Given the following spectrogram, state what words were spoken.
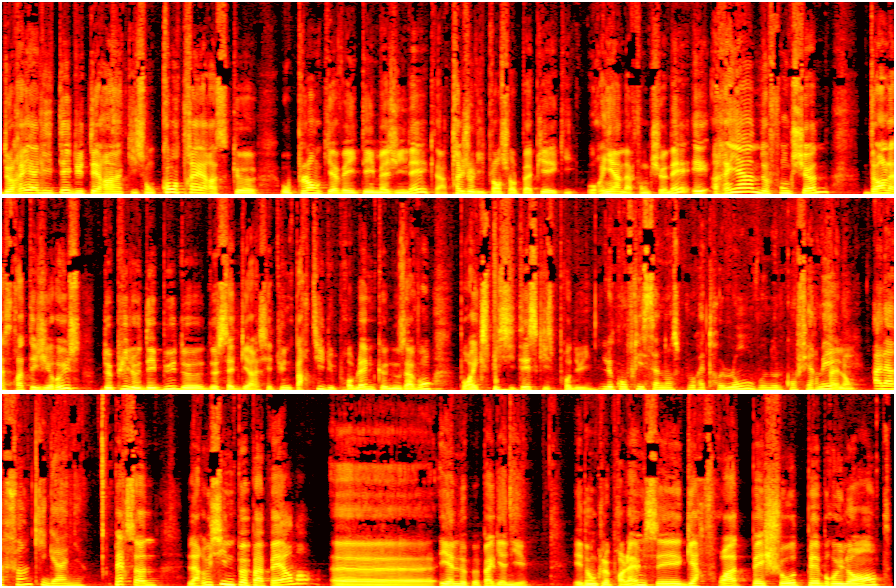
de réalités du terrain qui sont contraires à ce que, au plan qui avait été imaginé, qui est un très joli plan sur le papier et qui où rien n'a fonctionné, et rien ne fonctionne dans la stratégie russe depuis le début de, de cette guerre. C'est une partie du problème que nous avons pour expliciter ce qui se produit. Le conflit s'annonce pour être long, vous nous le confirmez. Très long. À la fin, qui gagne? Personne. La Russie ne peut pas perdre euh, et elle ne peut pas gagner. Et donc le problème, c'est guerre froide, paix chaude, paix brûlante,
